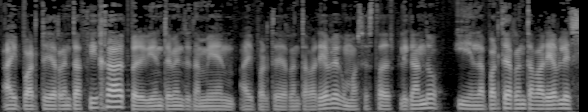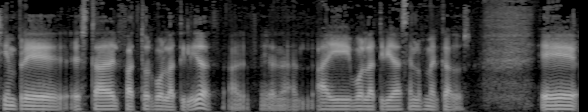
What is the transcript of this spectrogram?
hay parte de renta fija, pero evidentemente también hay parte de renta variable, como has estado explicando, y en la parte de renta variable siempre está el factor volatilidad. Hay volatilidad en los mercados. Eh,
